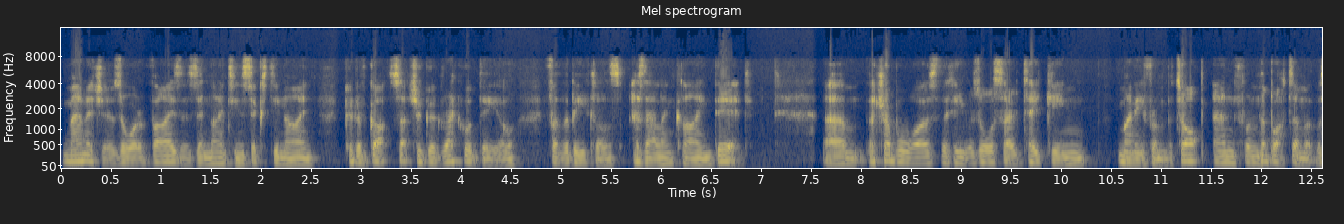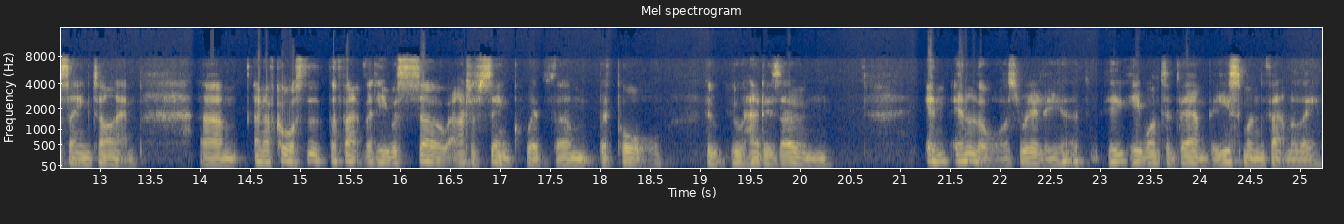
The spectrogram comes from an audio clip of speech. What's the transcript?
managers or advisors in 1969 could have got such a good record deal for the Beatles as Allen Klein did. Um, the trouble was that he was also taking money from the top and from the bottom at the same time. Um, and of course, the, the fact that he was so out of sync with um, with Paul, who who had his own in in laws, really, he he wanted them, the Eastman family,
